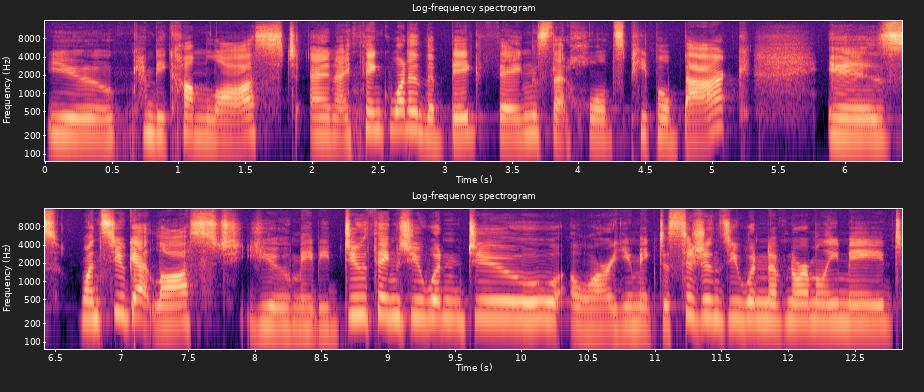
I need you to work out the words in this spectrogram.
you can become lost and i think one of the big things that holds people back is once you get lost, you maybe do things you wouldn't do, or you make decisions you wouldn't have normally made.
